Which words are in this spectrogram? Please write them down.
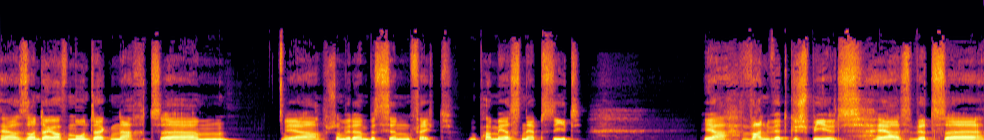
ja, Sonntag auf Montagnacht ähm, ja, schon wieder ein bisschen, vielleicht ein paar mehr Snaps sieht. Ja, wann wird gespielt? Ja, es wird äh,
